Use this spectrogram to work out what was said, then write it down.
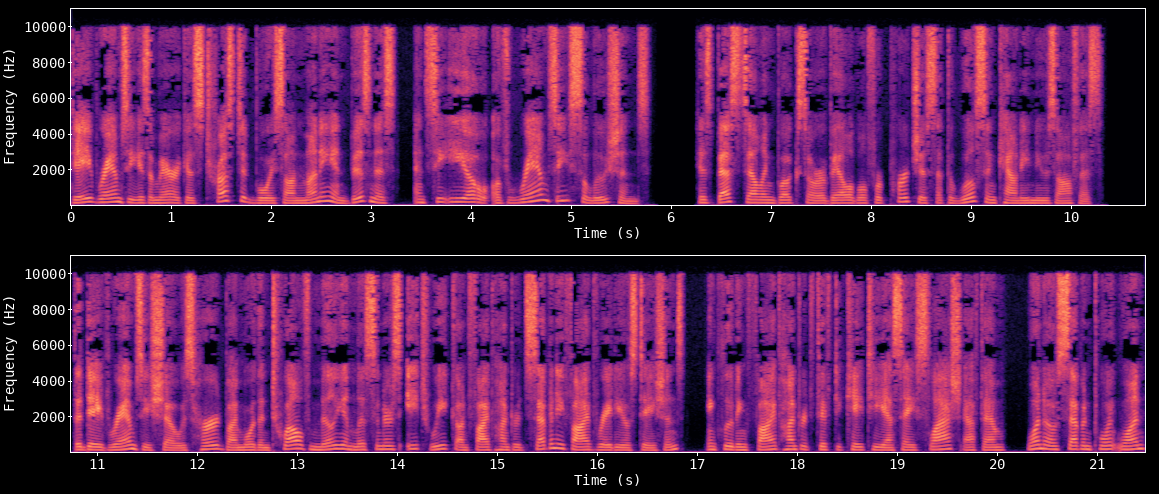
Dave Ramsey is America's trusted voice on money and business and CEO of Ramsey Solutions. His best selling books are available for purchase at the Wilson County News Office. The Dave Ramsey Show is heard by more than 12 million listeners each week on 575 radio stations, including 550 KTSA FM 107.1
